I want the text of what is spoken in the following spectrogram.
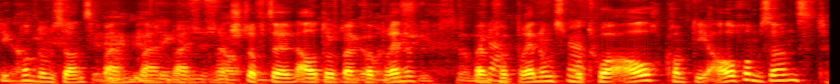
Die ja. kommt umsonst beim, beim, beim Brennstoffzellenauto, beim, Verbrennung, beim Verbrennungsmotor ja. auch, kommt die auch umsonst.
